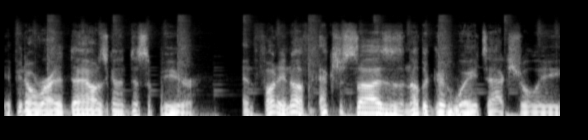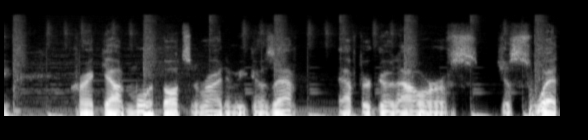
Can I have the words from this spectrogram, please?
if you don't write it down it's going to disappear and funny enough exercise is another good way to actually crank out more thoughts in writing because after a good hour of just sweat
